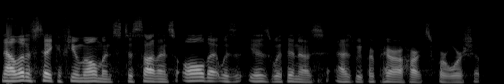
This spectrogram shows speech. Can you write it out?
Now, let us take a few moments to silence all that was, is within us as we prepare our hearts for worship.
